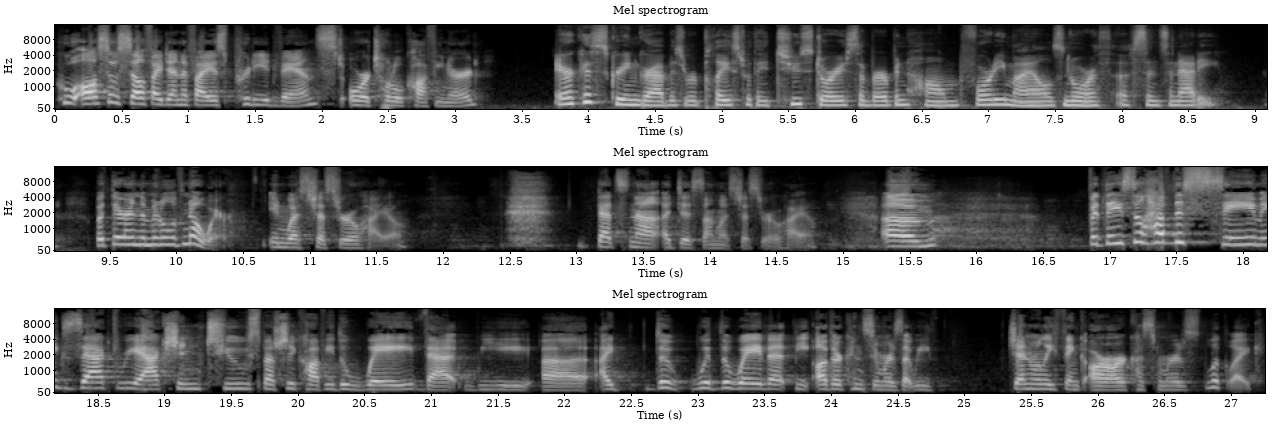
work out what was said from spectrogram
who also self identify as pretty advanced or a total coffee nerd. Erica's screen grab is replaced with a two story suburban home 40 miles north of Cincinnati. But they're in the middle of nowhere in West Chester, Ohio. That's not a diss on West Chester, Ohio. Um, but they still have the same exact reaction to specialty coffee the way that we uh, I, the, with the way that the other consumers that we generally think are our customers look like.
